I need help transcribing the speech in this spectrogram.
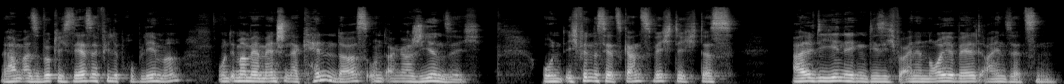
wir haben also wirklich sehr, sehr viele Probleme und immer mehr Menschen erkennen das und engagieren sich. Und ich finde es jetzt ganz wichtig, dass all diejenigen, die sich für eine neue Welt einsetzen,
